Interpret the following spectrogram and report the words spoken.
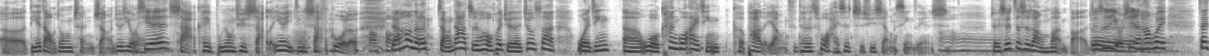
呃跌倒中成长。就是有些傻可以不用去傻了，因为已经傻过了。然后呢，长大之后会觉得，就算我已经呃我看过爱情可怕的样子，可是我还是持续相信这件事。对，所以这是浪漫吧？就是有些人他会在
